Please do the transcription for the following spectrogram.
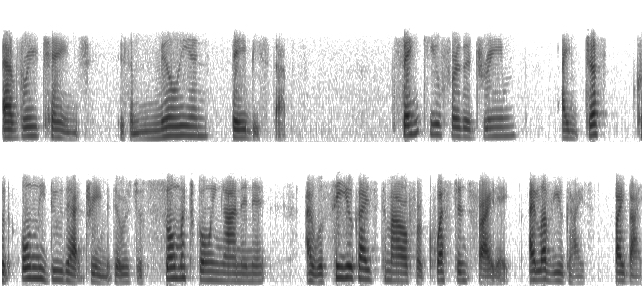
Every change is a million baby steps. Thank you for the dream. I just could only do that dream. There was just so much going on in it. I will see you guys tomorrow for Questions Friday. I love you guys. Bye bye.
